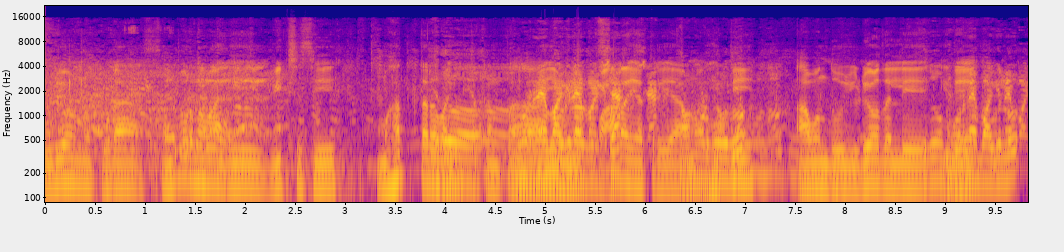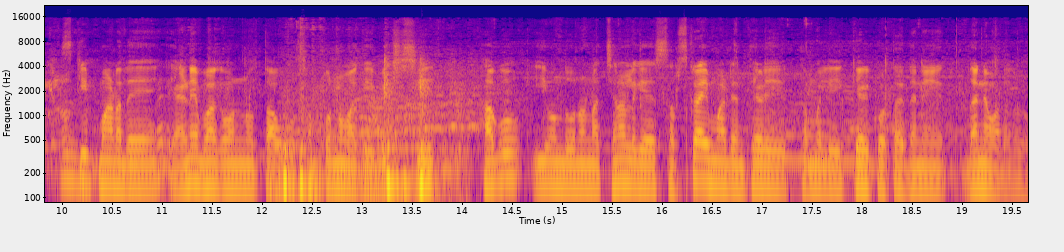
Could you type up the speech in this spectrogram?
ವಿಡಿಯೋವನ್ನು ಕೂಡ ಸಂಪೂರ್ಣವಾಗಿ ವೀಕ್ಷಿಸಿ ಮಹತ್ತರವಾಗಿರ್ತಕ್ಕಂತಹ ಪಾದಯಾತ್ರೆಯ ಮಾಹಿತಿ ಆ ಒಂದು ವಿಡಿಯೋದಲ್ಲಿ ಇದೆ ಸ್ಕಿಪ್ ಮಾಡದೆ ಎರಡನೇ ಭಾಗವನ್ನು ತಾವು ಸಂಪೂರ್ಣವಾಗಿ ವೀಕ್ಷಿಸಿ ಹಾಗೂ ಈ ಒಂದು ನನ್ನ ಚಾನಲ್ಗೆ ಸಬ್ಸ್ಕ್ರೈಬ್ ಮಾಡಿ ಅಂತೇಳಿ ತಮ್ಮಲ್ಲಿ ಕೇಳಿಕೊಳ್ತಾ ಇದ್ದೇನೆ. ಧನ್ಯವಾದಗಳು.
